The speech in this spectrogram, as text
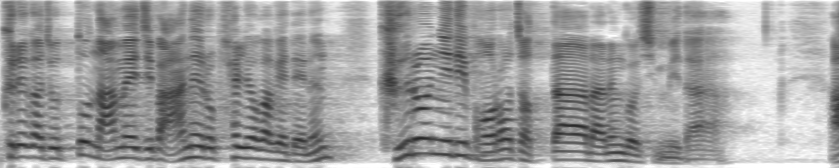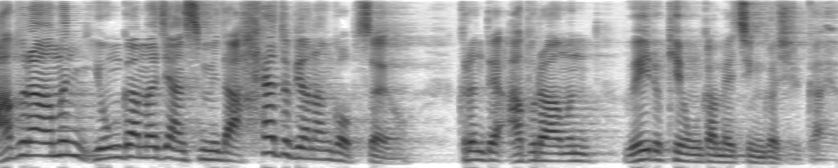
그래가지고 또 남의 집 아내로 팔려가게 되는 그런 일이 벌어졌다라는 것입니다. 아브라함은 용감하지 않습니다. 하나도 변한 거 없어요. 그런데 아브라함은 왜 이렇게 용감해진 것일까요?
